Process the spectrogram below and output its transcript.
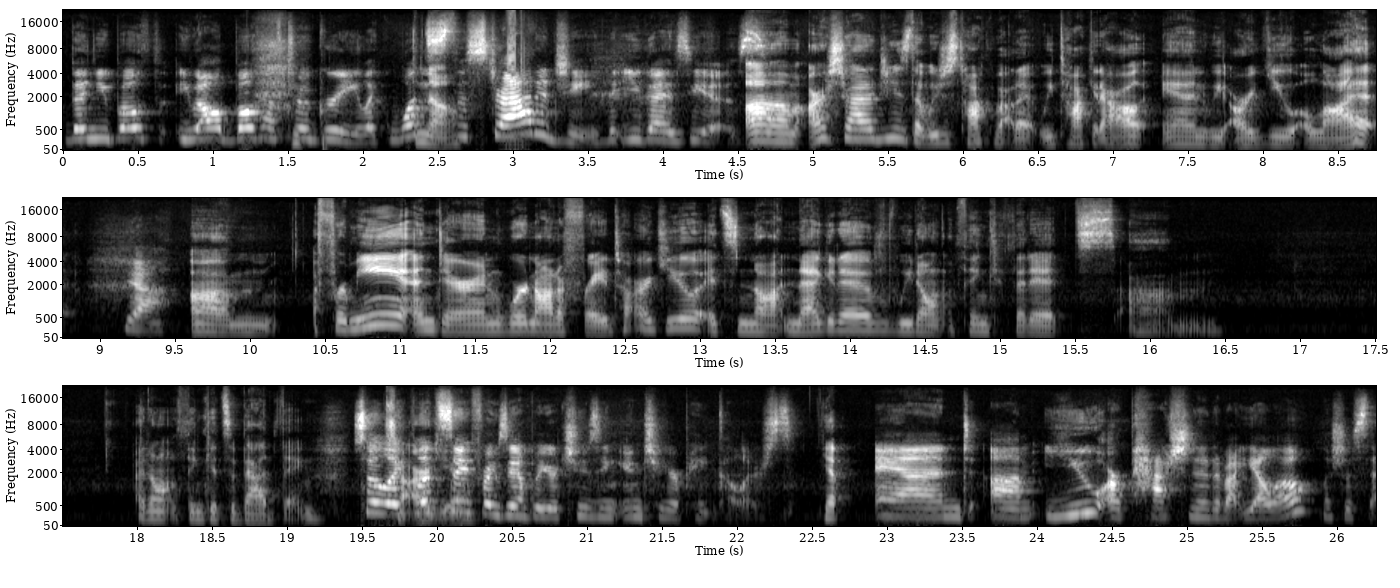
Then you both you all both have to agree. Like, what's No. the strategy that you guys use? um our strategy is that we just talk about it we talk it out and we argue a lot yeah, um for me and Darren, we're not afraid to argue. It's not negative. We don't think that it's um I don't think it's a bad thing. So, like, let's argue. say, for example, you're choosing interior paint colors, Yep. and um, you are passionate about yellow. Let's just say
